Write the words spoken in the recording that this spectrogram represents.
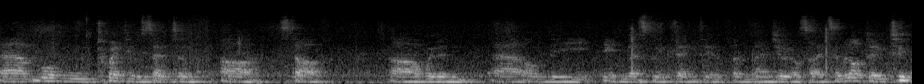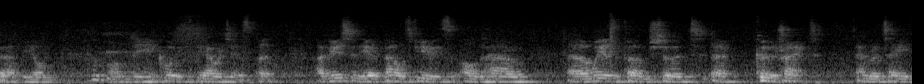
uh, more than 20% of our staff are women uh, on the investment executive and managerial side, so we're not doing too badly on on the, according to the averages, but I'd be interested to hear panel's views on how uh, we as a firm should, uh, could attract and retain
